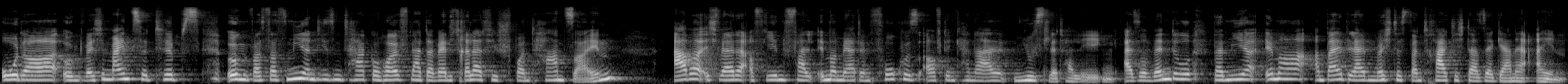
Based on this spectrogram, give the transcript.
oder irgendwelche Mindset-Tipps, irgendwas, was mir an diesem Tag geholfen hat, da werde ich relativ spontan sein. Aber ich werde auf jeden Fall immer mehr den Fokus auf den Kanal Newsletter legen. Also wenn du bei mir immer am Ball bleiben möchtest, dann trage dich da sehr gerne ein.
